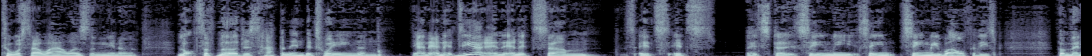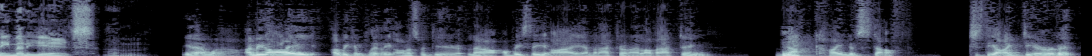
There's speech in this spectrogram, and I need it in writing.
two or so hours, and you know, lots of murders happen in between, and and and it's yeah, and, and it's um, it's it's it's uh, seen me seen seen me well for these for many many years. Um, Yeah, wow. I mean, I I'll be completely honest with you. Now, obviously, I am an actor and I love acting. That kind of stuff, just the idea of it,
